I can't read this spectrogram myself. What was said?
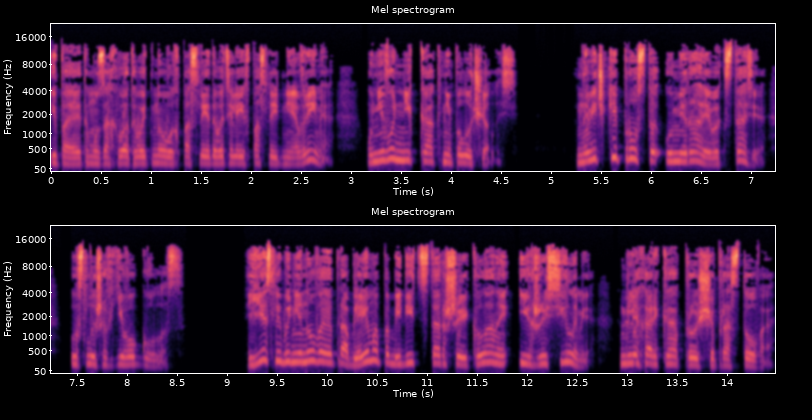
и поэтому захватывать новых последователей в последнее время у него никак не получалось. Новички просто умирали в экстазе, услышав его голос. Если бы не новая проблема победить старшие кланы их же силами, для Харька проще простого.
